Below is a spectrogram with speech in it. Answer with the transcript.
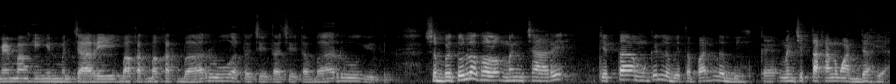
memang ingin mencari bakat-bakat baru atau cerita-cerita baru gitu? Sebetulnya kalau mencari kita mungkin lebih tepat lebih kayak menciptakan wadah ya.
